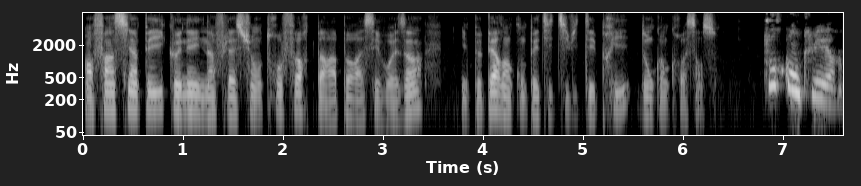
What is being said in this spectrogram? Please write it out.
Enfin, si un pays connaît une inflation trop forte par rapport à ses voisins, il peut perdre en compétitivité prix, donc en croissance. Pour conclure,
